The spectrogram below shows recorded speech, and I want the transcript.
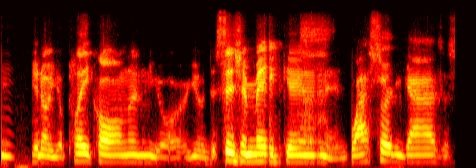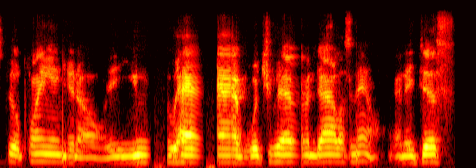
you know, your play calling, your your decision making, and why certain guys are still playing. You know, you have, what you have in Dallas now, and they just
